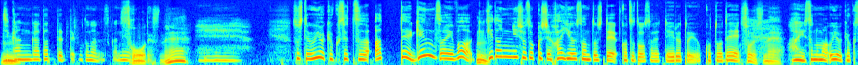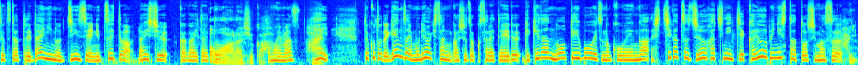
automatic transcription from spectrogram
時間が経ってってことなんですかうん。ね、そうですね。そして紆余曲折あって現在は劇団に所属し俳優さんとして活動されているということで、そうですね。はい、そのまあ紆余曲折であったり第二の人生については来週伺いたいと思います。ははい。い、ということで現在森脇さんが所属されている劇団ノーティーボーイズの公演が7月18日火曜日にスタートします。はい。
